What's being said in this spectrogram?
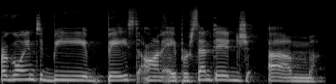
are going to be based on a percentage um,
